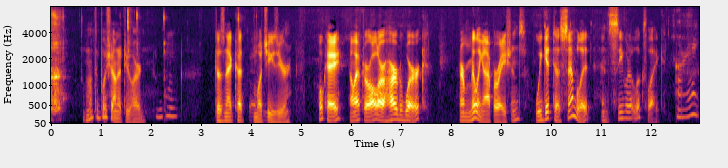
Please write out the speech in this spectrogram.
Not to push on it too hard. Okay. Doesn't that cut much easier? Okay, now after all our hard work, our milling operations, we get to assemble it and see what it looks like. All right.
